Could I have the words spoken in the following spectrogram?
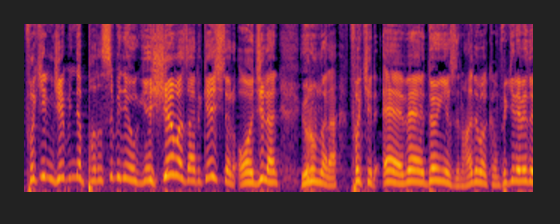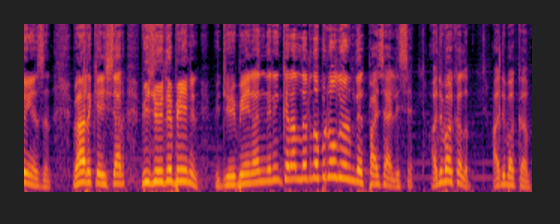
Fakirin cebinde parası bile yok yaşayamaz arkadaşlar. Acilen yorumlara fakir eve dön yazın. Hadi bakın fakir eve dön yazın. Ve arkadaşlar videoyu da beğenin. Videoyu beğenenlerin kanallarına abone oluyorum Dead Pies ailesi. Hadi bakalım. Hadi bakalım.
